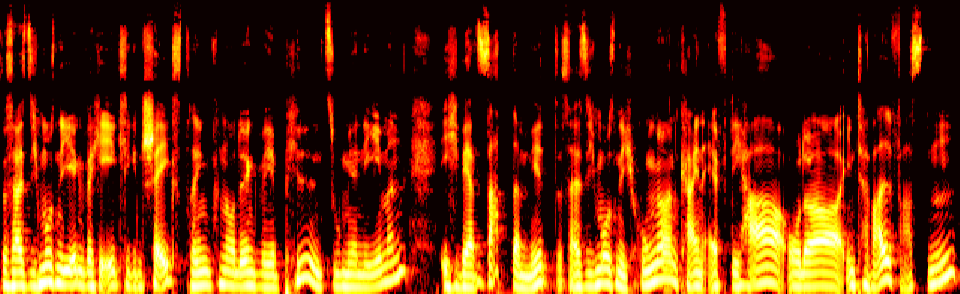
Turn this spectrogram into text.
Das heißt, ich muss nicht irgendwelche ekligen Shakes trinken oder irgendwelche Pillen zu mir nehmen. Ich werde satt damit. Das heißt, ich muss nicht hungern, kein FDH oder Intervallfasten.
